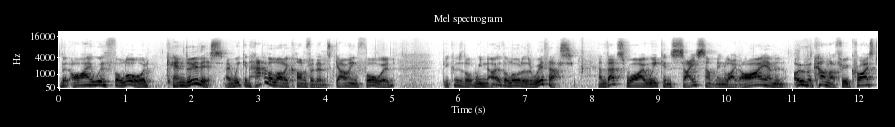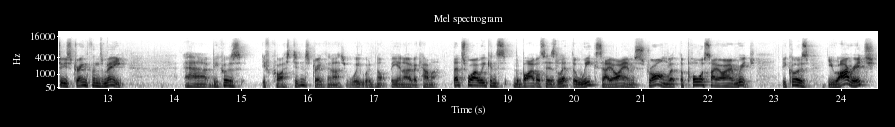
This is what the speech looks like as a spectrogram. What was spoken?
but I with the Lord can do this. And we can have a lot of confidence going forward because we know the Lord is with us. And that's why we can say something like, I am an overcomer through Christ who strengthens me. Uh, because if Christ didn't strengthen us, we would not be an overcomer. That's why we can, the Bible says, let the weak say, I am strong, let the poor say, I am rich. Because you are rich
